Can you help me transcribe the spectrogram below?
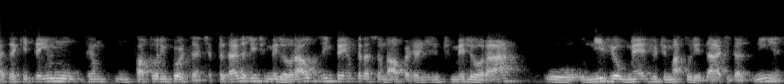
Mas aqui tem um, tem um, um fator importante. Apesar da gente melhorar o desempenho operacional, para a gente melhorar o, o nível médio de maturidade das linhas,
